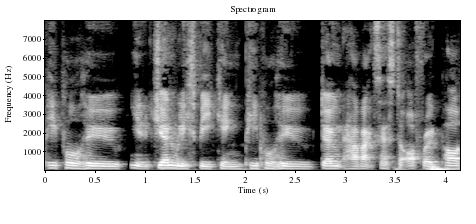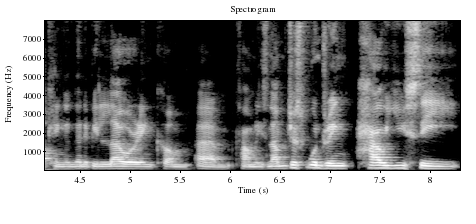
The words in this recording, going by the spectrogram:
people who, you know, generally speaking, people who don't have access to off-road parking are going to be lower income um, families. And I'm just wondering how you see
